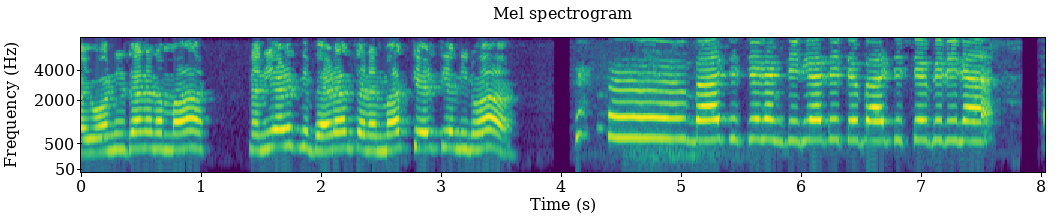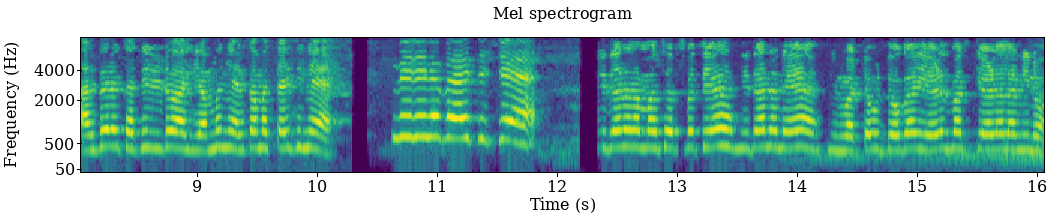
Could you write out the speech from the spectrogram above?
ಅಯ್ಯೋ ನಿಧಾನನಮ್ಮ ನಾನು ಹೇಳಿದ್ನಿ ಬೇಡ ಅಂತ, ನನ್ನ ಮಾತು ಕೇಳ್ತೀಯ ನೀನು? ಅಲ್ಬೇರೆ ಕದಿರಿಡು ಆ ಅಲ್ಲಿ ಹೇಳ್ಕೊಂಬತ್ತಾ ಇದ್ದೀನಿ. ನಿಧಾನನಮ್ಮ ಸರಸ್ವತಿ, ನಿಧಾನನೇ. ನಿನ್ ಹೊಟ್ಟೆ ಉದ್ದೋಗ ಹೇಳ್ ಮಾತು ಕೇಳಲ್ಲ ನೀನು.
